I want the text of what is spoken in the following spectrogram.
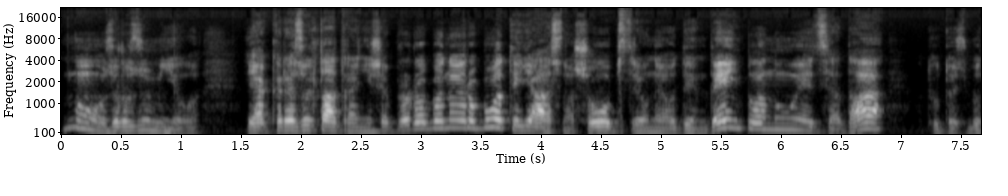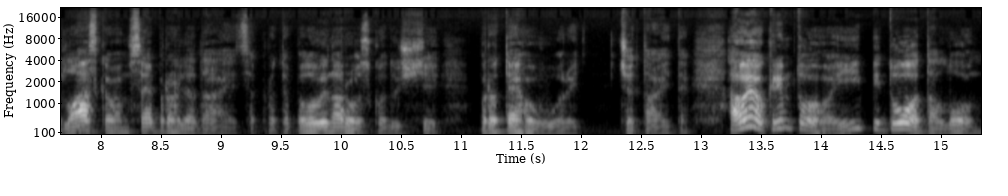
ну, зрозуміло. Як результат раніше проробленої роботи, ясно, що обстріл не один день планується, да? Тут ось, будь ласка, вам все проглядається. Проте половина розкладу ще про те говорить. Читайте. Але окрім того, і підота лом.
